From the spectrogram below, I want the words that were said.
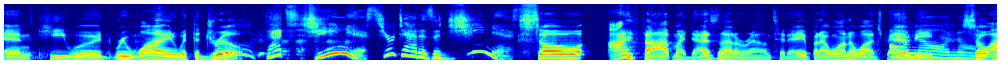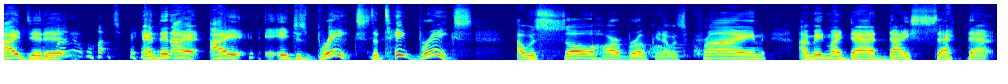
and he would rewind with the drill. That's genius. Your dad is a genius. So I thought my dad's not around today, but I want to watch Bambi. Oh, no, no. So I did it, and then I I it just breaks. The tape breaks. I was so heartbroken. I was crying. I made my dad dissect that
